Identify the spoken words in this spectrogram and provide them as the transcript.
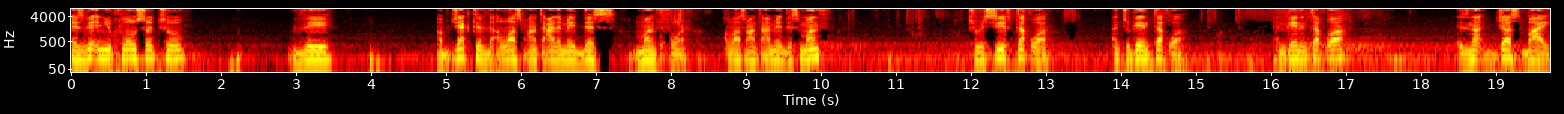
is getting you closer to the objective that Allah subhanahu wa ta'ala made this month for. Allah subhanahu wa ta'ala made this month to receive taqwa and to gain taqwa. And gaining taqwa is not just by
